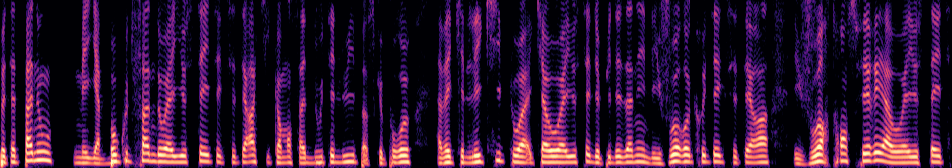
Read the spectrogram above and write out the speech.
peut-être pas nous, mais il y a beaucoup de fans d'Ohio State, etc., qui commencent à douter de lui parce que pour eux, avec l'équipe qu'a Ohio State depuis des années, les joueurs recrutés, etc., les joueurs transférés à Ohio State,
